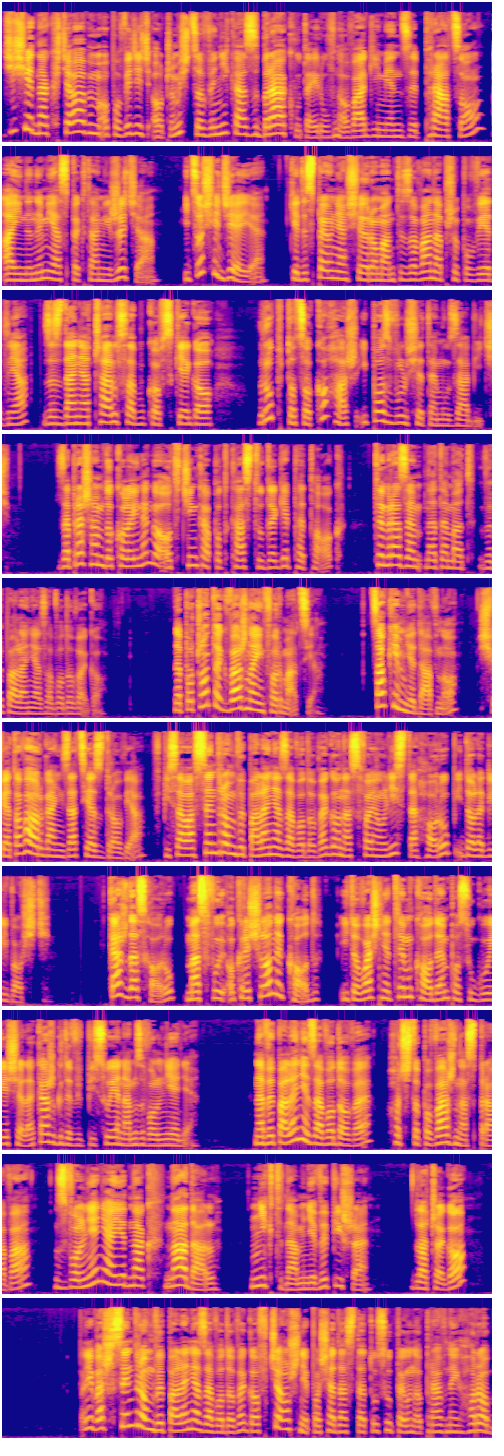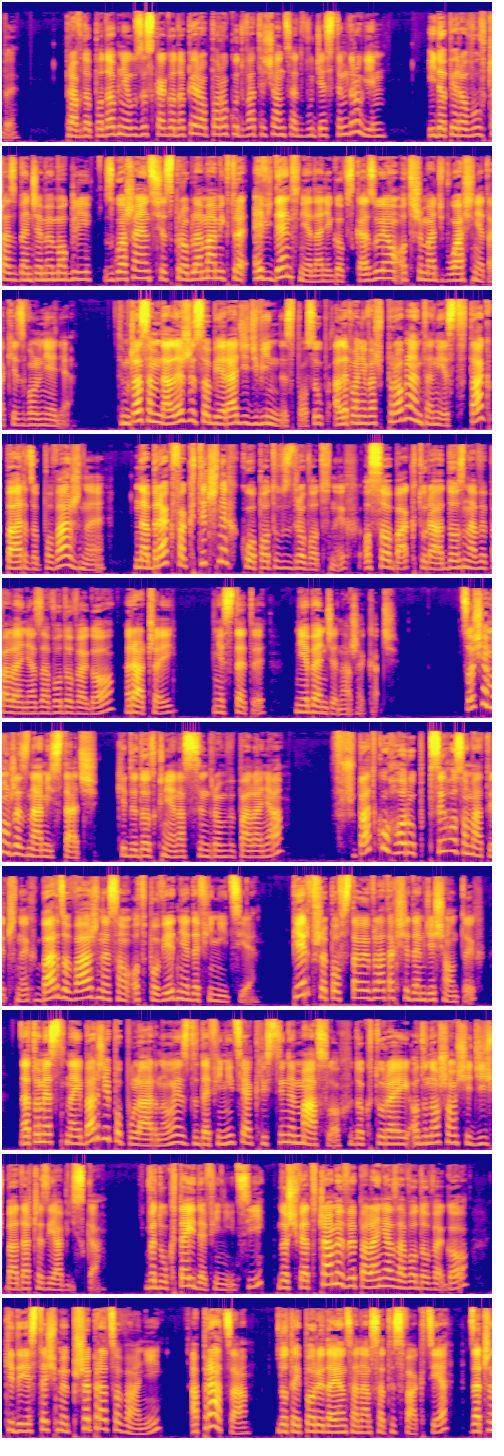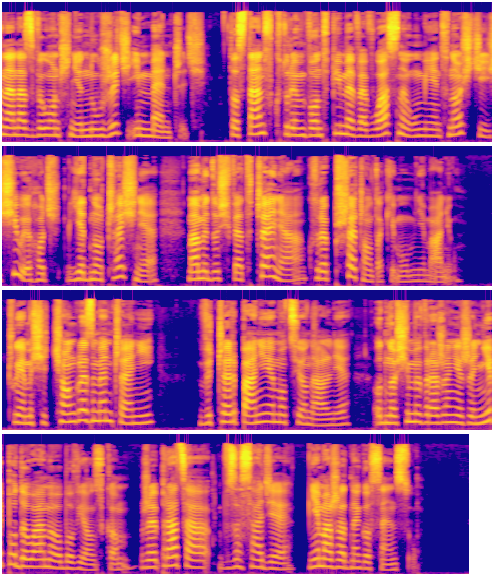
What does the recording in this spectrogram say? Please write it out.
Dziś jednak chciałabym opowiedzieć o czymś, co wynika z braku tej równowagi między pracą a innymi aspektami życia. I co się dzieje, kiedy spełnia się romantyzowana przepowiednia ze zdania Charlesa Bukowskiego: Rób to, co kochasz i pozwól się temu zabić. Zapraszam do kolejnego odcinka podcastu DGP Talk, tym razem na temat wypalenia zawodowego. Na początek ważna informacja. Całkiem niedawno Światowa Organizacja Zdrowia wpisała syndrom wypalenia zawodowego na swoją listę chorób i dolegliwości. Każda z chorób ma swój określony kod i to właśnie tym kodem posługuje się lekarz, gdy wypisuje nam zwolnienie. Na wypalenie zawodowe, choć to poważna sprawa, zwolnienia jednak nadal nikt nam nie wypisze. Dlaczego? ponieważ syndrom wypalenia zawodowego wciąż nie posiada statusu pełnoprawnej choroby. Prawdopodobnie uzyska go dopiero po roku 2022 i dopiero wówczas będziemy mogli, zgłaszając się z problemami, które ewidentnie na niego wskazują, otrzymać właśnie takie zwolnienie. Tymczasem należy sobie radzić w inny sposób, ale ponieważ problem ten jest tak bardzo poważny, na brak faktycznych kłopotów zdrowotnych osoba, która dozna wypalenia zawodowego, raczej, niestety, nie będzie narzekać. Co się może z nami stać, kiedy dotknie nas syndrom wypalenia? W przypadku chorób psychosomatycznych bardzo ważne są odpowiednie definicje. Pierwsze powstały w latach 70., natomiast najbardziej popularną jest definicja Krystyny Masloch, do której odnoszą się dziś badacze zjawiska. Według tej definicji doświadczamy wypalenia zawodowego, kiedy jesteśmy przepracowani, a praca, do tej pory dająca nam satysfakcję, zaczyna nas wyłącznie nużyć i męczyć. To stan, w którym wątpimy we własne umiejętności i siły, choć jednocześnie mamy doświadczenia, które przeczą takiemu mniemaniu. Czujemy się ciągle zmęczeni, wyczerpani emocjonalnie, odnosimy wrażenie, że nie podołamy obowiązkom, że praca w zasadzie nie ma żadnego sensu.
